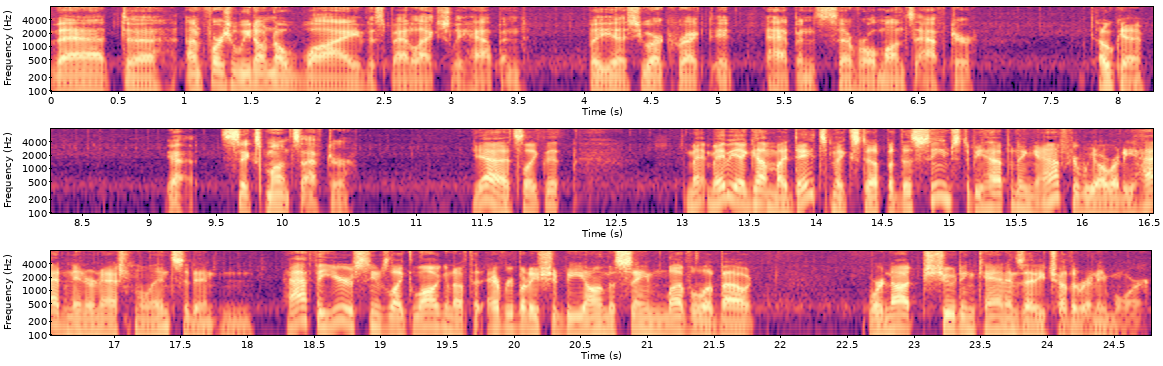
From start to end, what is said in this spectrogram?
That uh, unfortunately, we don't know why this battle actually happened. But yes, you are correct. It happened several months after. Okay. Yeah, six months after. Yeah, it's like that. Maybe I got my dates mixed up, but this seems to be happening after we already had an international incident, and half a year seems like long enough that everybody should be on the same level about we're not shooting cannons at each other anymore.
